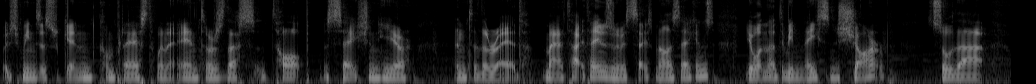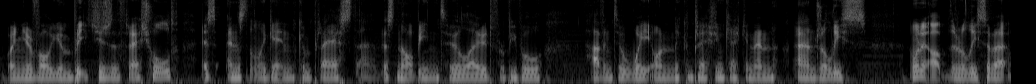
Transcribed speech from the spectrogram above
which means it's getting compressed when it enters this top section here into the red. My attack time is going to be 6 milliseconds. You want that to be nice and sharp so that when your volume breaches the threshold, it's instantly getting compressed and it's not being too loud for people having to wait on the compression kicking in and release. I want to up the release a bit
